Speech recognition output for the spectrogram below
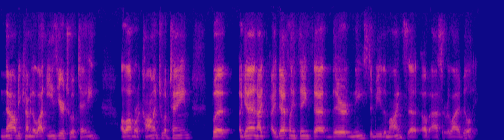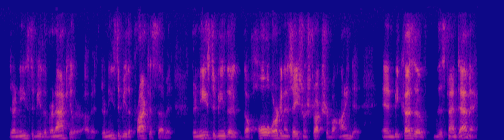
now becoming a lot easier to obtain, a lot more common to obtain. But again, I, I definitely think that there needs to be the mindset of asset reliability. There needs to be the vernacular of it. There needs to be the practice of it. There needs to be the, the whole organizational structure behind it. And because of this pandemic,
